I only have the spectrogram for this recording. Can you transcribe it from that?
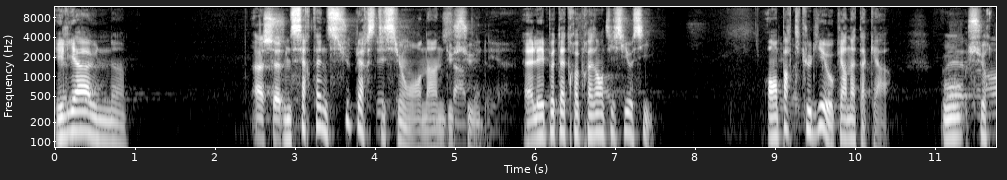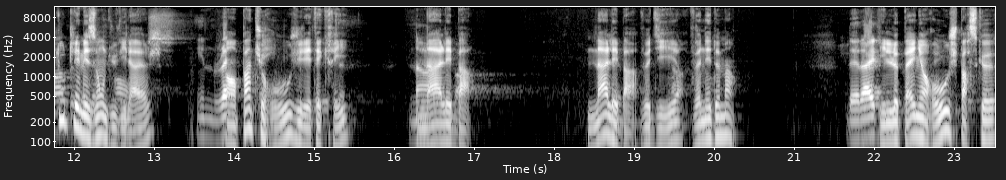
Il y a une, une certaine superstition en Inde du Sud. Elle est peut-être présente ici aussi, en particulier au Karnataka, où sur toutes les maisons du village, en peinture rouge, il est écrit « Naleba ». Naleba veut dire « venez demain ». Ils le peignent en rouge parce que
